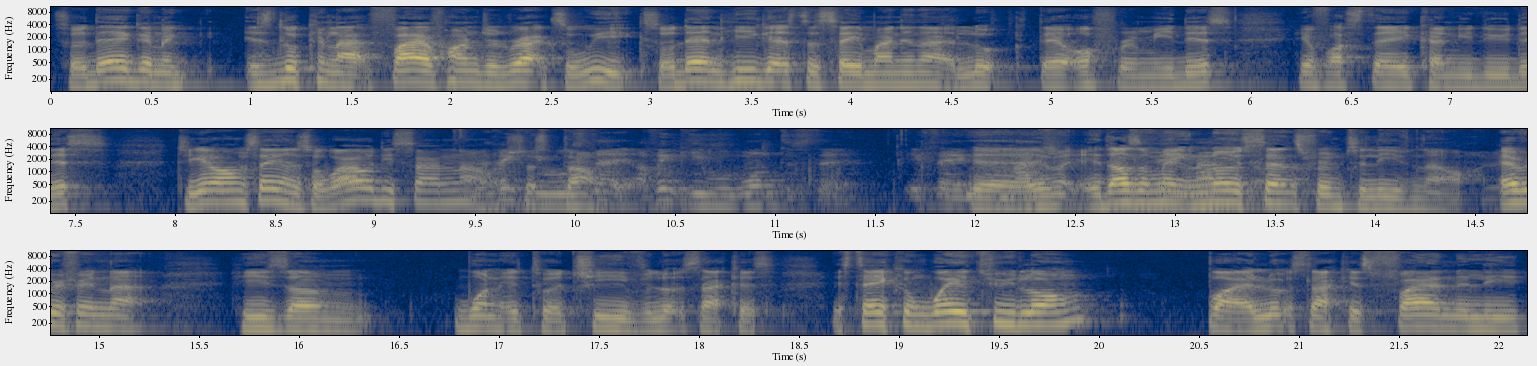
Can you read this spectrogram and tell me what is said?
So they're gonna it's looking like 500 racks a week. So then he gets to say, Man United, look, they're offering me this. If I stay, can you do this? Do you get what I'm saying? So why would he sign now? I think he will. I think he will want to stay. If they Yeah, it, it doesn't make no sense for him to leave now. Everything that he's um wanted to achieve, it looks like it's it's taken way too long, but it looks like it's finally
